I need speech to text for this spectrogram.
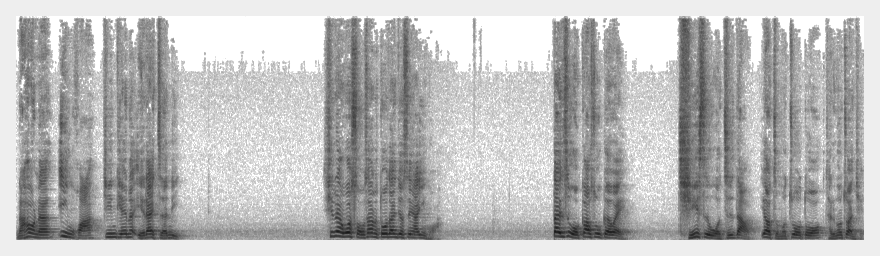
然后呢，印华今天呢也在整理。现在我手上的多单就剩下印华，但是我告诉各位，其实我知道要怎么做多才能够赚钱，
